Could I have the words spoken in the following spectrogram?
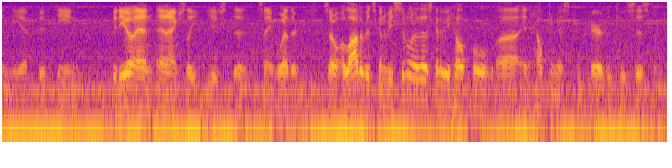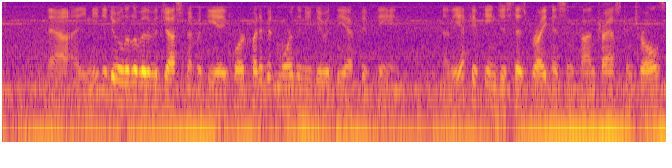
in the F-15 video and, and actually use the same weather. So a lot of it's going to be similar. That's going to be helpful uh, in helping us compare the two systems. Now, uh, you need to do a little bit of adjustment with the A4, quite a bit more than you do with the F-15. Now, the F-15 just has brightness and contrast controls,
